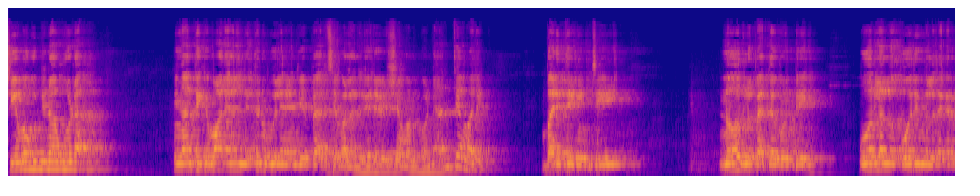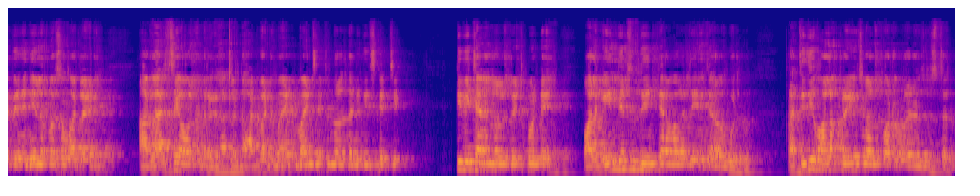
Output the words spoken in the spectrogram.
చీమ కుట్టినా కూడా ఇంక అంతే హిమాలయాలు నెత్తిన కూలే అని చెప్పి అరిచేవాళ్ళు అది వేరే విషయం అనుకోండి. అంతే మరి. బరి తెగించి నోర్లు పెద్దగా ఉండి ఊర్లలో బోరింగుల దగ్గర పోయి నీళ్ళ కోసం మాట్లాడి అట్లా అరిసే వాళ్ళు ఉంటారు కదా అట్లా అటువంటి మైండ్ మైండ్ సెట్ ఉన్న వాళ్ళని తీసుకొచ్చి టీవీ ఛానళ్ళలో పెట్టుకుంటే వాళ్ళకి ఏం తెలుసు దేనికి అరవాలో దేనికి అరవకూడదు ప్రతిదీ వాళ్ళ ప్రయోజనాల కోణంలోనే చూస్తారు.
